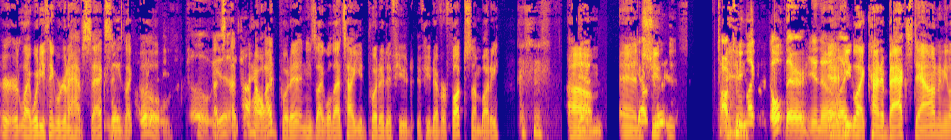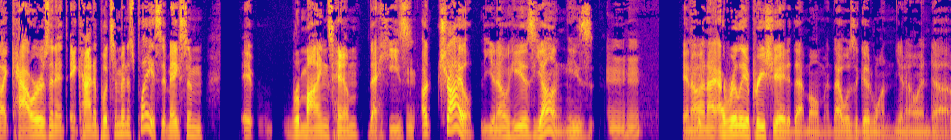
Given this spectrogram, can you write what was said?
Or, like, what do you think we're gonna have sex? And he's like, oh, oh that's, yeah, that's not how I'd put it. And he's like, well, that's how you'd put it if you'd if you'd ever fucked somebody. Um, and Yeah, she, really. talk to him like an adult there. You know, and like he like kind of backs down and he like cowers, and it it kind of puts him in his place. It makes him. It reminds him that he's Mm. a child. You know, he is young. He's hmm you know and I, I really appreciated that moment. That was a good one you know and uh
